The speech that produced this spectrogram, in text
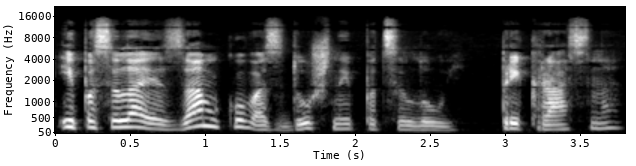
и посылая замку воздушный поцелуй. «Прекрасно.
